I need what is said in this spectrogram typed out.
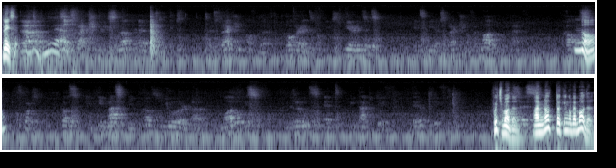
Please. No. Which model? I'm not talking of a model.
